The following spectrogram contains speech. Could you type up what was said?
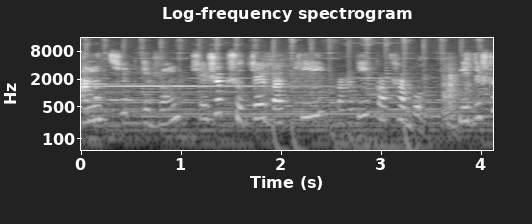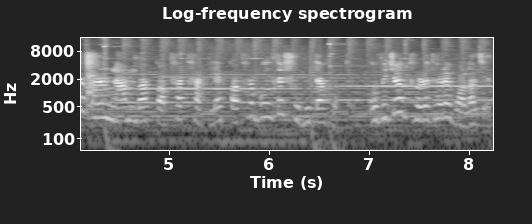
আনচ্ছিক এবং সেসব সূত্রে বা কি বা কি কথা বল। নির্দিষ্ট কারও নাম বা কথা থাকলে কথা বলতে সুবিধা হতো। অভিযোগ ধরে ধরে বলা যেত।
